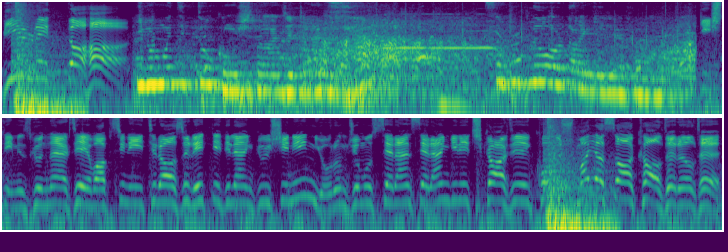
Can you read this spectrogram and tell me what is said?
bir red daha. İmam Hatip'te okumuş daha önce kendisi. Sapıklığı oradan geliyor efendim. Geçtiğimiz günlerde ev hapsine itirazı reddedilen Gülşen'in yorumcumuz Seren Serengil'e çıkardığı konuşma yasağı kaldırıldı.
